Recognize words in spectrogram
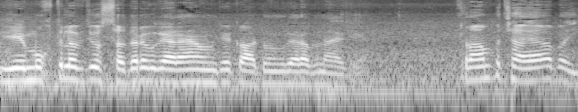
یہ مختلف جو صدر وغیرہ ہیں، ان کے کارٹون وغیرہ بنائے گئے۔ ہیں ٹرمپ چھایا بھائی۔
